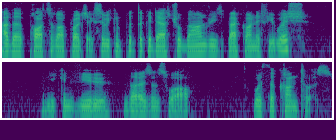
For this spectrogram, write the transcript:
other parts of our project. So we can put the cadastral boundaries back on if you wish and you can view those as well with the contours.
